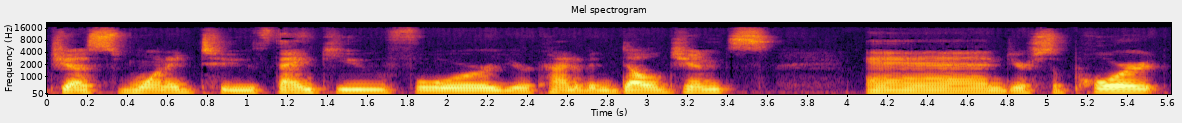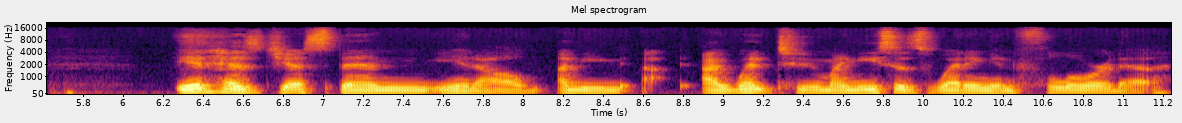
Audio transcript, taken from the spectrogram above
just wanted to thank you for your kind of indulgence and your support. It has just been, you know, I mean, I went to my niece's wedding in Florida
